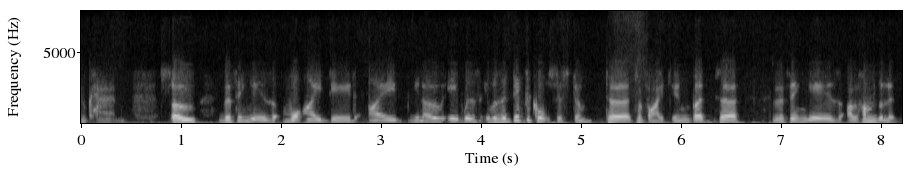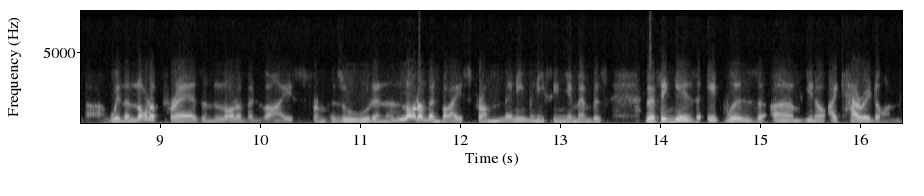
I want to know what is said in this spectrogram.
you can." So the thing is, what I did, I, you know, it was it was a difficult system to to fight in, but. Uh, the thing is, Alhamdulillah, with a lot of prayers and a lot of advice from Hazur and a lot of advice from many, many senior members, the thing is, it was, um, you know, I carried on.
